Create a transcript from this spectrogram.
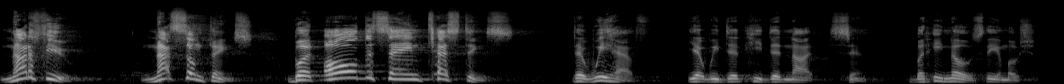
not a few, not some things, but all the same testings that we have. Yet we did, he did not sin, but he knows the emotion.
